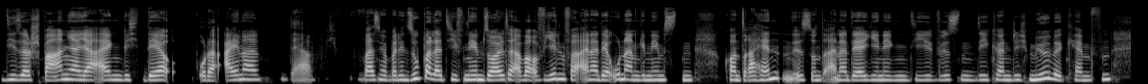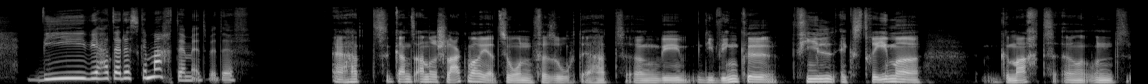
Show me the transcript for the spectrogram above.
dieser Spanier ja eigentlich der oder einer der, ich weiß nicht, ob man den Superlativ nehmen sollte, aber auf jeden Fall einer der unangenehmsten Kontrahenten ist und einer derjenigen, die wissen, die können dich Mühe bekämpfen. Wie, wie hat er das gemacht, der Medvedev? Er hat ganz andere Schlagvariationen versucht. Er hat irgendwie die Winkel viel extremer gemacht äh, und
